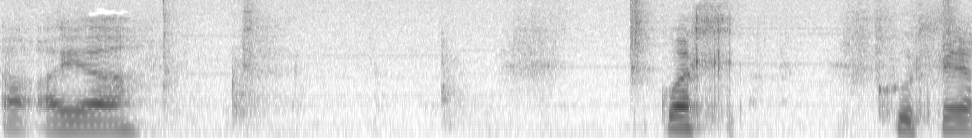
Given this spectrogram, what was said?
а ая гол хүлээ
